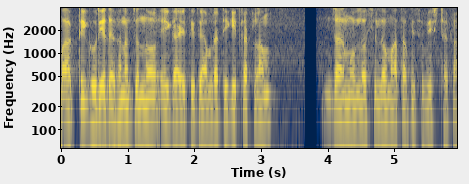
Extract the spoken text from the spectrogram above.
পার্কটি ঘুরিয়ে দেখানোর জন্য এই গাড়িটিতে আমরা টিকিট কাটলাম, যার মূল্য ছিল মাথা পিছু বিশ টাকা।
